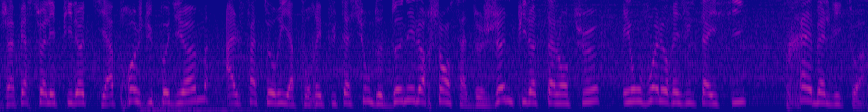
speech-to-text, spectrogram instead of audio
J'aperçois les pilotes qui approchent du podium. AlphaTauri a pour réputation de donner leur chance à de jeunes pilotes talentueux et on voit le résultat ici. Très belle victoire.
